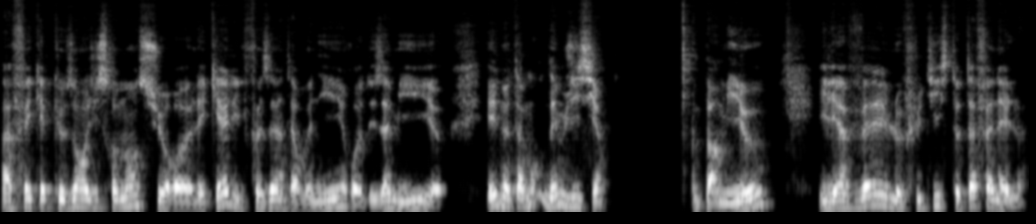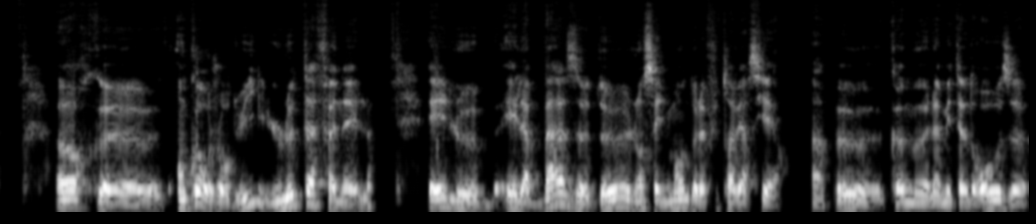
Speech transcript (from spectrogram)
a fait quelques enregistrements sur euh, lesquels il faisait intervenir euh, des amis et notamment des musiciens. Parmi eux, il y avait le flûtiste Tafanel. Or, euh, encore aujourd'hui, le tafanel est, la base de l'enseignement de la flûte traversière, un peu comme la méthode rose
